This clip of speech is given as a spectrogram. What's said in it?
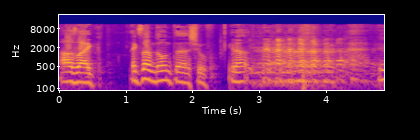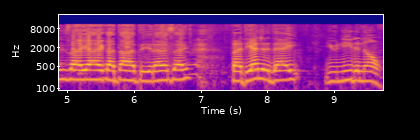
I was like, next time don't uh, shoof, you know? He's like, I got that, you know what I'm saying? But at the end of the day, you need to know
